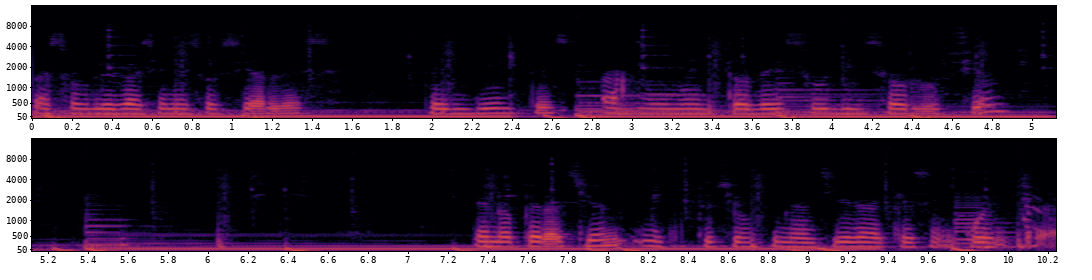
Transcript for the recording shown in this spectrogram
las obligaciones sociales pendientes al momento de su disolución. En operación, institución financiera que se encuentra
